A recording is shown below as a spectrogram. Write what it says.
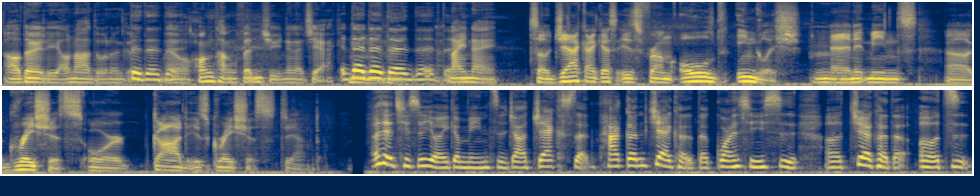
哦，对，里奥纳多那个，对对对还有荒唐分局那个 Jack，对对对对对，奶奶， So Jack, I guess, is from Old English, and it means uh, gracious or God is gracious. 这样的。而且其实有一个名字叫 Jackson，他跟 Jack 的关系是呃 Jack 的儿子，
